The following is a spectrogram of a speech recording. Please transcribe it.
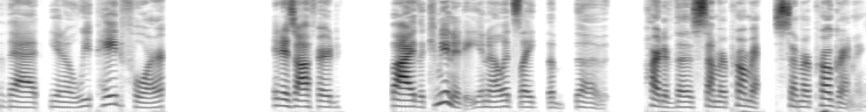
that, you know, we paid for. It is offered by the community, you know, it's like the the part of the summer program summer programming.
